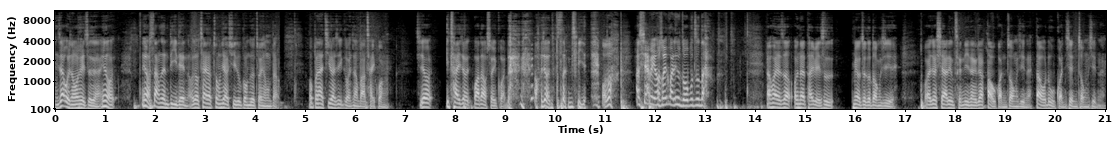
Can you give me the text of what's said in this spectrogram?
你知道为什么会这样？因为我因为我上任第一天，我就拆到忠孝西路工作专用道。我本来计划是一个晚上把它拆光，结果一拆就挖到水管了，我就很生气。我说啊，下面有水管，你怎么不知道？那后来说，我在台北市没有这个东西，后来就下令成立那个叫道管中心的，道路管线中心了。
